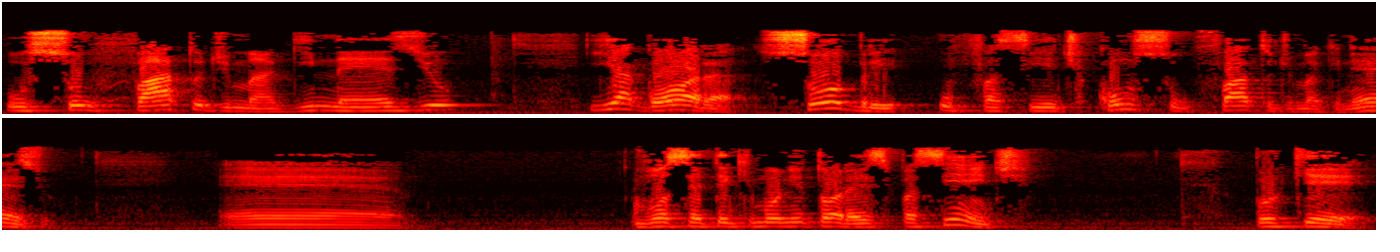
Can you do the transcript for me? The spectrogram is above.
o sulfato de magnésio. E agora, sobre o paciente com sulfato de magnésio, é, você tem que monitorar esse paciente. Porque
